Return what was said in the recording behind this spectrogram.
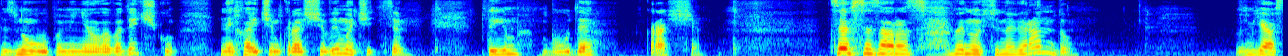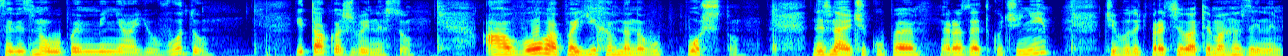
знову поміняла водичку. Нехай чим краще вимочиться, тим буде краще. Це все зараз виносю на віранду. В м'ясові знову поміняю воду і також винесу. А Вова поїхав на нову пошту. Не знаю, чи купить розетку чи ні, чи будуть працювати магазини.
